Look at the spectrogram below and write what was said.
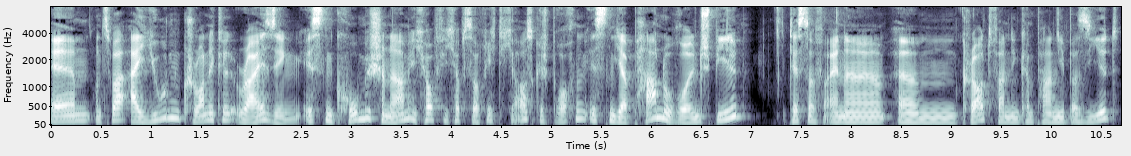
Ähm, und zwar Ayuden Chronicle Rising. Ist ein komischer Name, ich hoffe, ich habe es auch richtig ausgesprochen. Ist ein Japano-Rollenspiel, das auf einer ähm, Crowdfunding-Kampagne basiert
